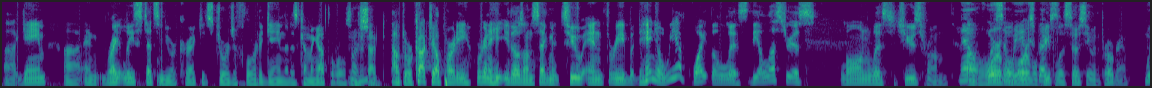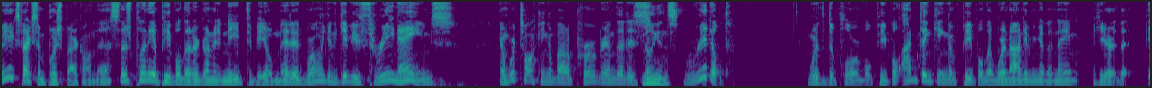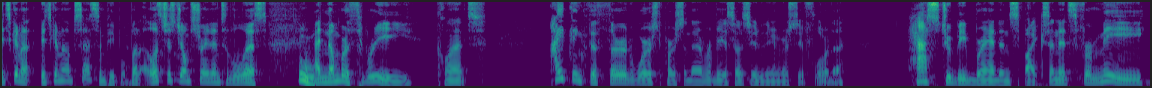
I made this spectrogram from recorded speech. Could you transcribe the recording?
uh, game, uh, and rightly, Stetson, you are correct. It's Georgia Florida game that is coming up, the world's Mm-hmm. largest outdoor cocktail party. We're going to hit you those on segment two and three. But Daniel, we have quite the list, the illustrious long list to choose from Now, of horrible, listen, horrible expect- people associated with the program. We expect some pushback on this. There's plenty of people that are going to need to be omitted. We're only going to give you three names, and we're talking about a program that is Millions. riddled with deplorable people. I'm thinking of people that we're not even going to name here. That it's gonna it's gonna upset some people. But let's just jump straight into the list. Ooh. At number three, Clint, I think the third worst person to ever be associated with the University of Florida has to be Brandon Spikes, and it's for me.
